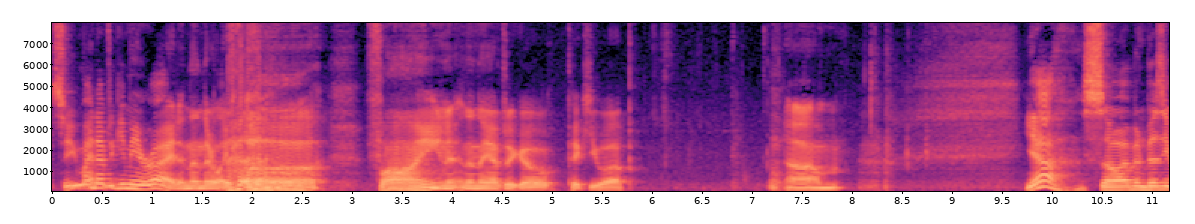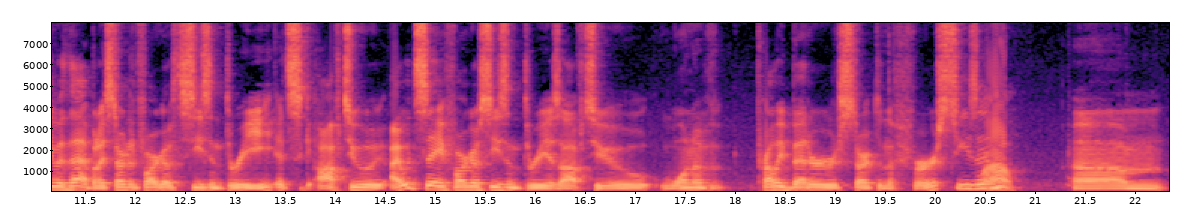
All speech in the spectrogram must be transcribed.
So you might have to give me a ride. And then they're like, ugh, fine. And then they have to go pick you up. Um, yeah, so I've been busy with that, but I started Fargo season three. It's off to, I would say Fargo season three is off to one of probably better start than the first season Wow. um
